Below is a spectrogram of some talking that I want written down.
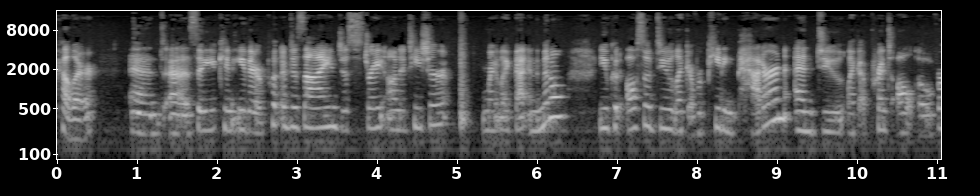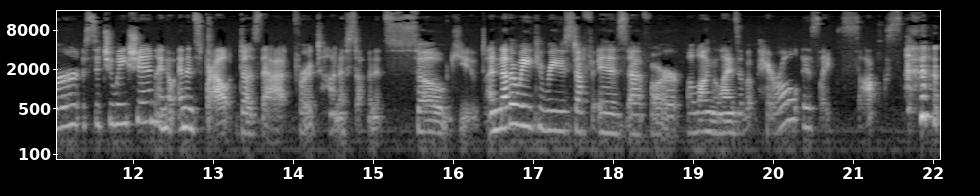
color. And uh, so you can either put a design just straight on a t-shirt right like that in the middle. You could also do like a repeating pattern and do like a print all over situation. I know M & Sprout does that for a ton of stuff and it's so cute. Another way you can reuse stuff is uh, for along the lines of apparel is like socks.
